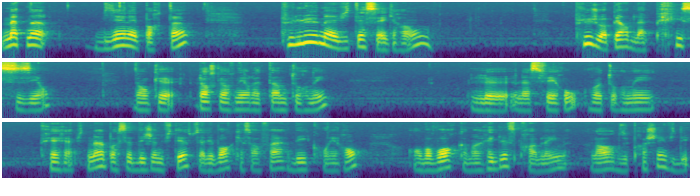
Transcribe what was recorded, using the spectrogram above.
Maintenant, bien important, plus ma vitesse est grande, plus je vais perdre la précision. Donc, euh, lorsque va venir le temps de tourner, la sphéro va tourner très rapidement, elle possède déjà une vitesse, vous allez voir que ça va faire des coins ronds. On va voir comment régler ce problème lors du prochain vidéo.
